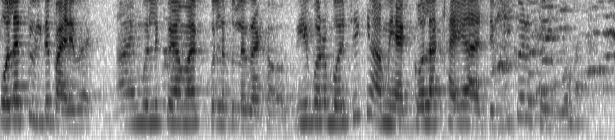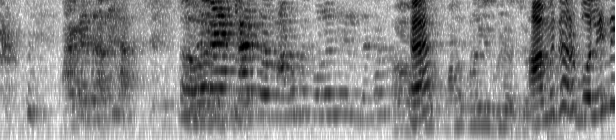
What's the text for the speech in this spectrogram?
কোলা তুলতে পারবে। আমি বলি কই আমায় কোলা তুলে দেখাও। দিয়ে পরে বলছে কি আমি এক গোলা খাইয়ে আছি কি করে তুলবো? আগে দেখা হ্যাঁ? হ্যাঁ আমি তো আর বলিনি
